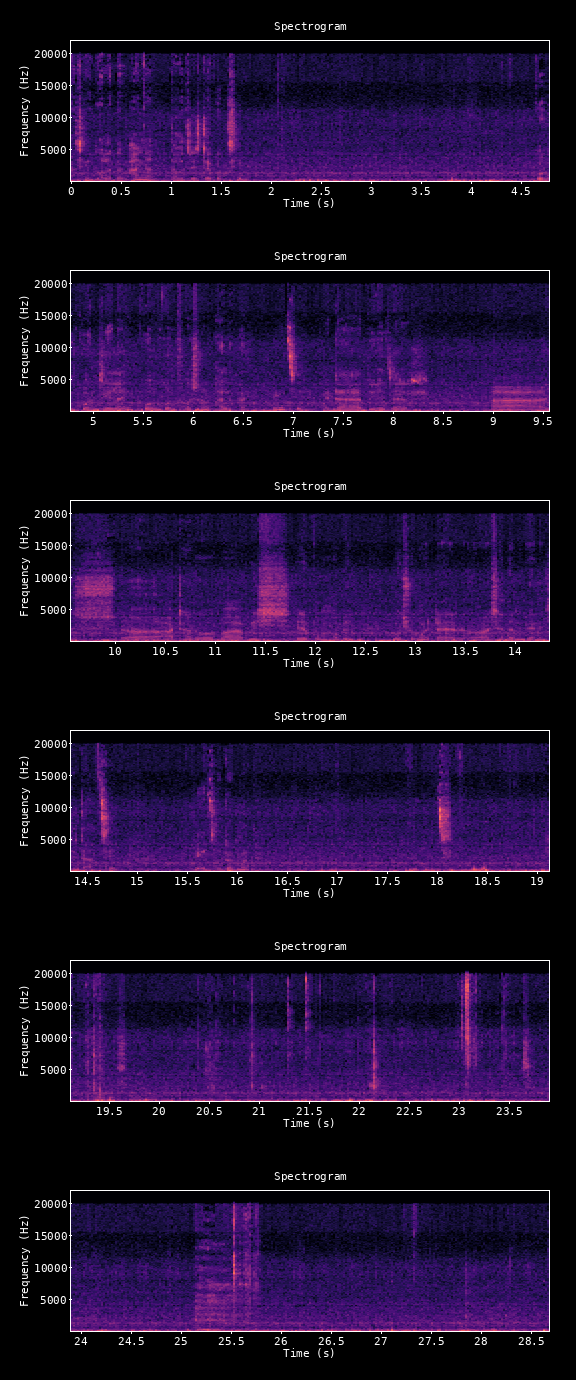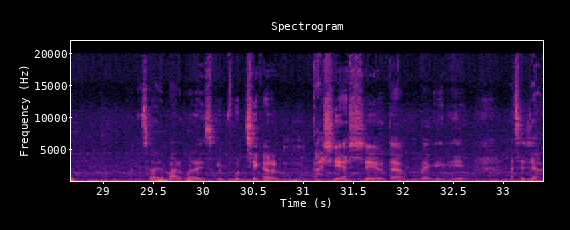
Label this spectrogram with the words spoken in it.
আজকে গলাটা ভাঙা তাও চেষ্টা করছি। কোন কোন জেলায় কোন কোন ফসল ভালো হয়? ঠিক আছে? এটা দুই হাজার আঠারো বা বিশ এরকম হবে। ওই সময়টার সাধারণ জ্ঞানে যেটা আছে। ঠিক আছে, ওটার মধ্যে। সরি বারবার স্কিপ করছি, কারণ কাশি আসছে, ওটা ব্যাগে গিয়ে। আচ্ছা যা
